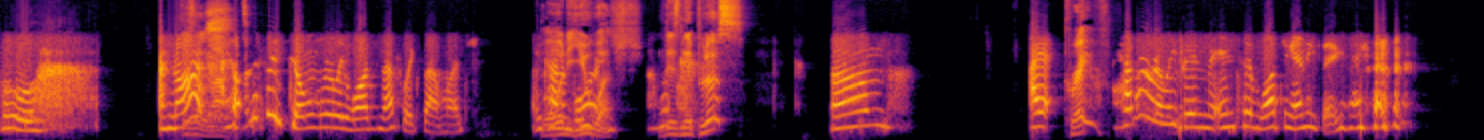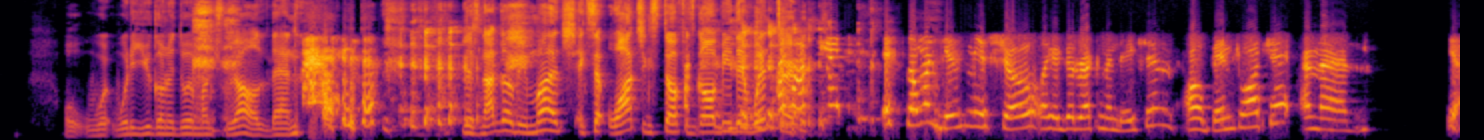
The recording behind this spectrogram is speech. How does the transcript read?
Oh, I'm not. I honestly don't really watch Netflix that much. I'm well, what do boring. you watch? Disney Plus? Um, I Crave. I haven't really been into watching anything. well, what what are you gonna do in Montreal then? There's not gonna be much except watching stuff. It's gonna be the winter. Get, if someone gives me a show like a good recommendation, I'll binge watch it and then yeah.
